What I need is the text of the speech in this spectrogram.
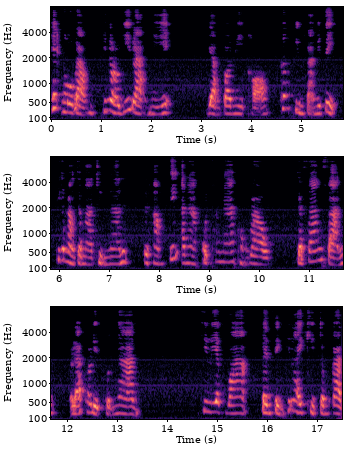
เทคโนโลยีเหล่านี้ อย่างกรณีของเครื่องพิมพ์สามมิติที่กำลังจะมาถึงนั้น จะทำให้อนาคตข้างหน้าของเรา จะสร้างสรรค์และผลิตผลงาน ที่เรียกว่า เป็นสิ่งที่ไร้ขีดจำกัด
